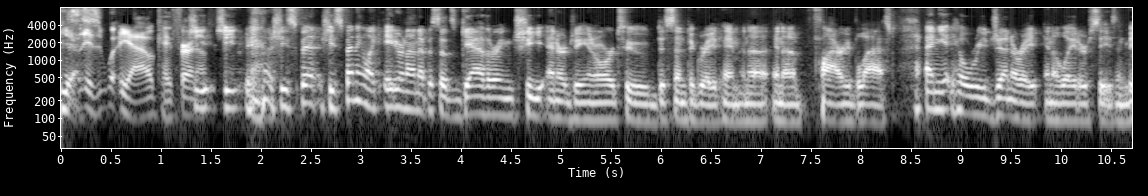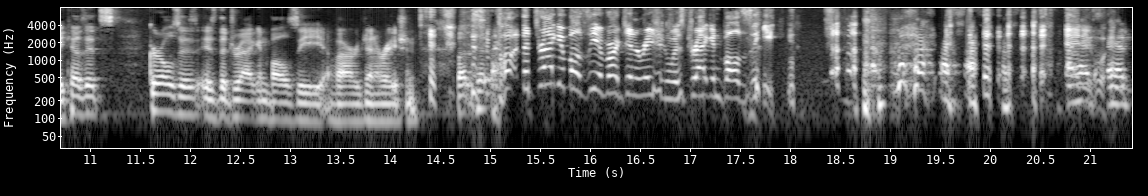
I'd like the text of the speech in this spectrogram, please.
Yes. is, yeah. Okay. Fair she, enough. She she spent she's spending like eight or nine episodes gathering chi energy in order to disintegrate him in a in a fiery blast, and yet he'll regenerate in a later season because it's Girls is, is the Dragon Ball Z of our generation. But the, the Dragon Ball Z of our generation was Dragon Ball Z. I, had, I, had,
